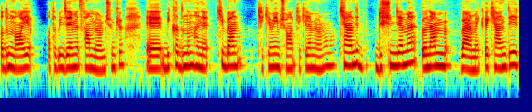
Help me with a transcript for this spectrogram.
adım Na'yı atabileceğimi sanmıyorum. Çünkü e, bir kadının hani ki ben kekemeyim şu an kekelemiyorum ama kendi düşünceme önem vermek ve kendi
